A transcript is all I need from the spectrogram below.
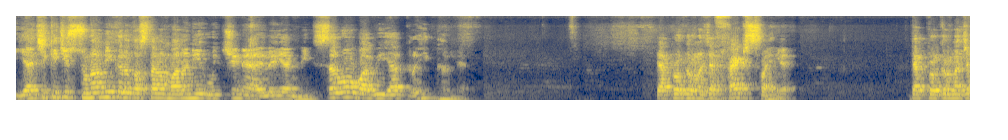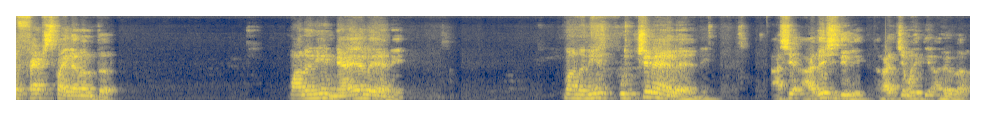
याचिकेची सुनावणी करत असताना माननीय उच्च न्यायालय यांनी सर्व बाबी या ग्रहित धरल्या. त्या प्रकरणाच्या फॅक्ट्स पाहिल्या. त्या प्रकरणाच्या फॅक्ट्स पाहिल्यानंतर माननीय न्यायालयाने माननीय उच्च न्यायालयाने असे आदेश दिले राज्य माहिती आयोगाला.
